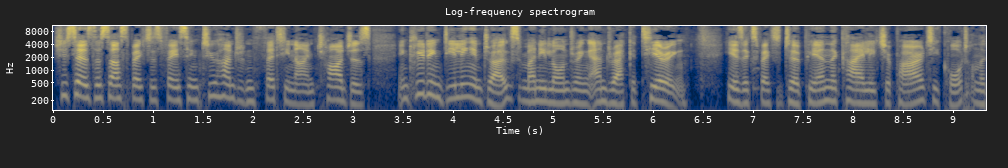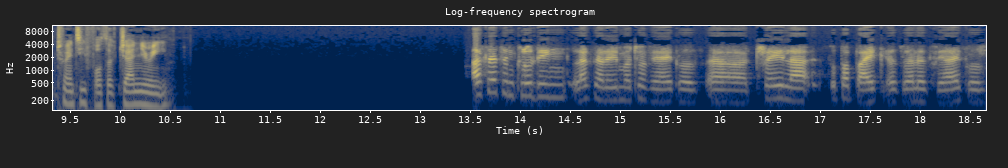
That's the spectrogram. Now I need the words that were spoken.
She says the suspect is facing 239 charges, including dealing in drugs, money laundering, and racketeering. He is expected to appear in the Khayelitsha Priority Court on the 24th of January. Assets including luxury motor vehicles, uh, trailer, superbike, as well as vehicles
